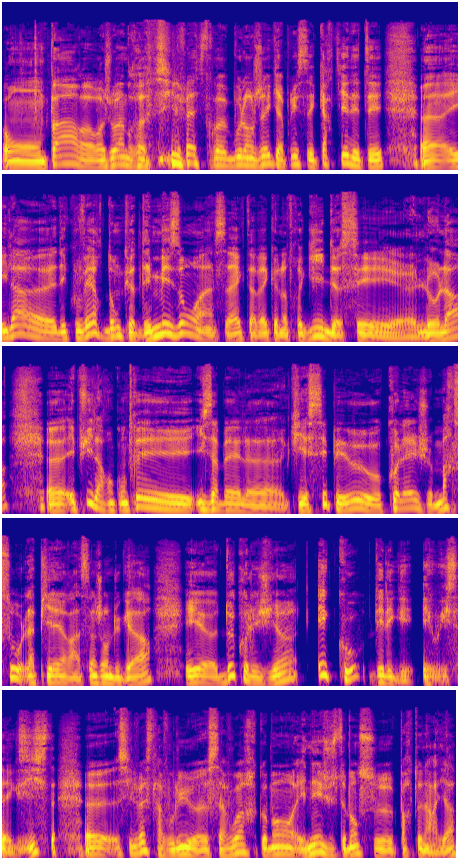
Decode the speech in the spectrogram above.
on part rejoindre Sylvestre Boulanger qui a pris ses quartiers d'été. Euh, il a euh, découvert donc des maisons à insectes avec notre guide, c'est Lola. et puis il a rencontré Isabelle, qui est CPE au collège Marceau-Lapierre à Saint-Jean-du-Gard, et deux collégiens éco-délégués. Et oui, ça existe. Sylvestre a voulu savoir comment est né justement ce partenariat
